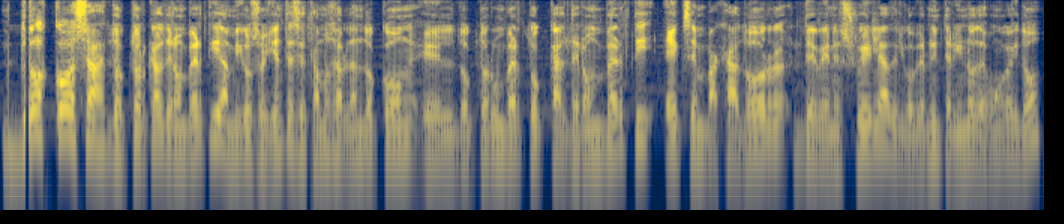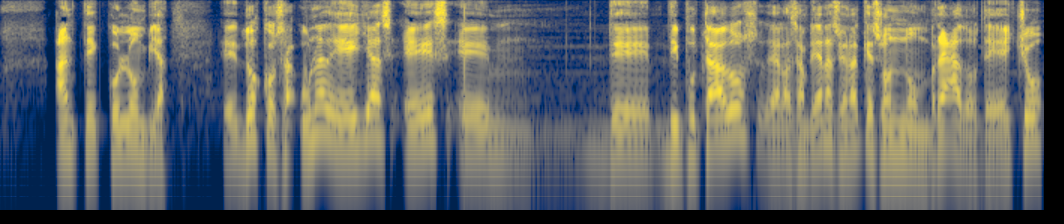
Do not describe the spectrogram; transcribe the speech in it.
Dos cosas, doctor Calderón Berti. Amigos oyentes, estamos hablando con el doctor Humberto Calderón Berti, ex embajador de Venezuela del gobierno interino de Juan Guaidó ante Colombia. Eh, dos cosas. Una de ellas es eh, de diputados de la Asamblea Nacional que son nombrados. De hecho,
